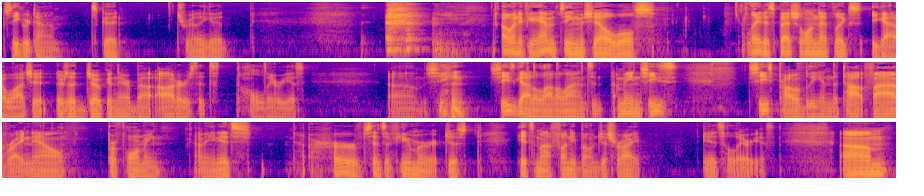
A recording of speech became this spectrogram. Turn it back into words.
Secret Time. It's good. It's really good. oh, and if you haven't seen Michelle Wolf's latest special on Netflix, you got to watch it. There's a joke in there about otters that's hilarious. Um, she she's got a lot of lines. I mean, she's she's probably in the top five right now performing. I mean, it's her sense of humor just hits my funny bone just right. It's hilarious. Um,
